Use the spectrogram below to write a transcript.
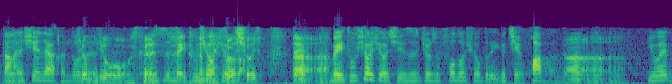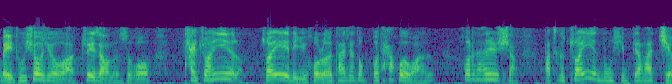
当然，现在很多人 可能是美图秀秀了。对，美图秀秀其实就是 Photoshop 的一个简化版本。嗯嗯嗯。因为美图秀秀啊，最早的时候太专业了，专业了以后呢，大家都不太会玩。后来他就想把这个专业的东西把它简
